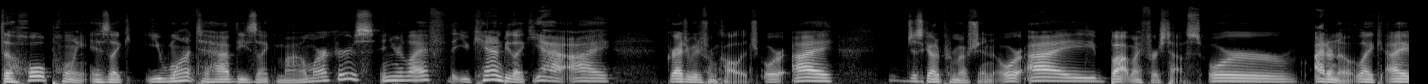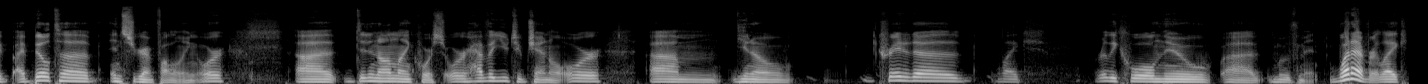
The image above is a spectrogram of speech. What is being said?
the whole point is like you want to have these like mile markers in your life that you can be like, yeah, I graduated from college or I just got a promotion or I bought my first house or I don't know, like I I built a Instagram following or uh, did an online course or have a YouTube channel or um, you know created a like really cool new uh, movement. Whatever like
